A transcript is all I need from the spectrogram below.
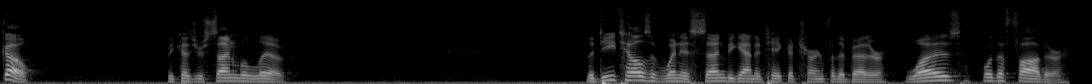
go because your son will live. The details of when his son began to take a turn for the better was for the father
